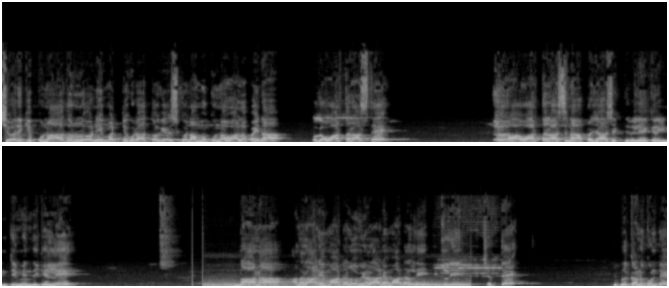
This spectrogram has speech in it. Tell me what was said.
చివరికి పునాదుల్లోని మట్టి కూడా తొగేసుకొని అమ్ముకున్న వాళ్ళపైన ఒక వార్త రాస్తే ఆ వార్త రాసిన ప్రజాశక్తి విలేకరి ఇంటి మీదకెళ్ళి నానా అనరాని మాటలు వినరాని మాటల్ని ఇట్లని చెప్తే ఇప్పుడు కనుక్కుంటే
